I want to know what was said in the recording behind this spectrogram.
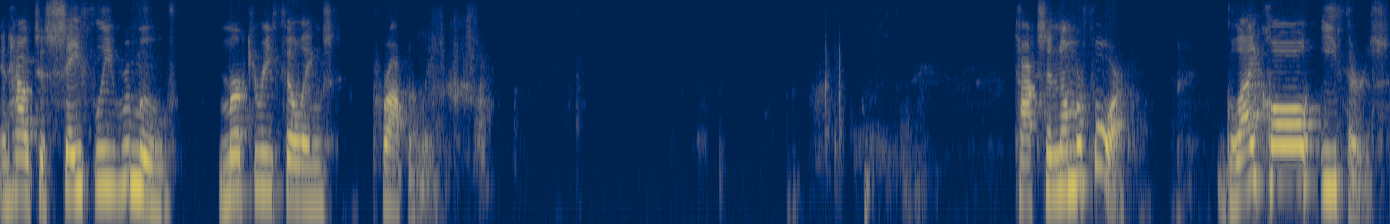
in how to safely remove mercury fillings properly. Toxin number four, glycol ethers.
